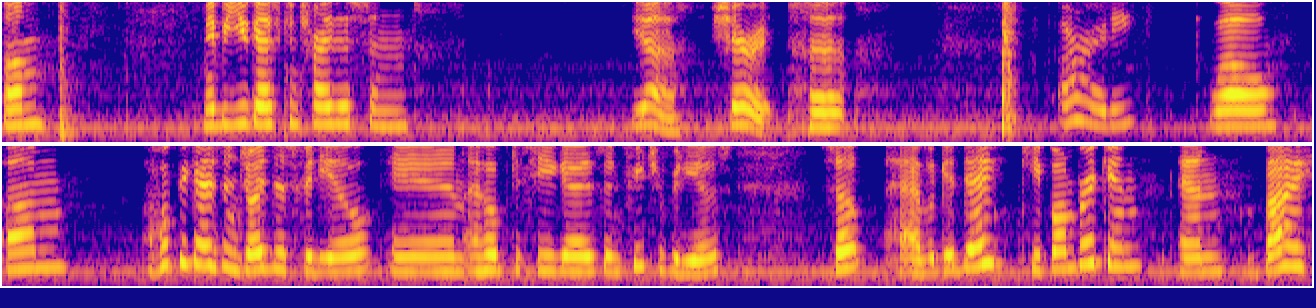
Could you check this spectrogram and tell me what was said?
Um, maybe you guys can try this and yeah, share it. Alrighty. Well, um, I hope you guys enjoyed this video, and I hope to see you guys in future videos. So, have a good day, keep on bricking, and bye.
